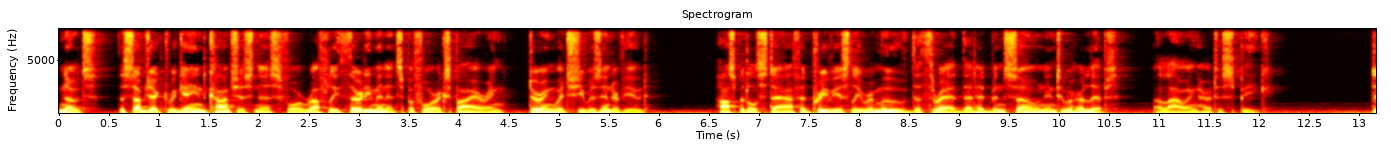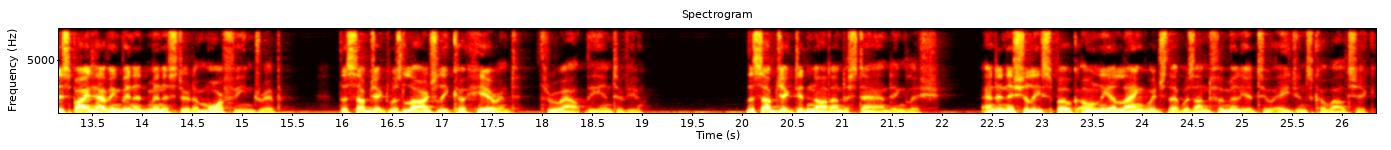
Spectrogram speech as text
Notes, the subject regained consciousness for roughly 30 minutes before expiring, during which she was interviewed. Hospital staff had previously removed the thread that had been sewn into her lips, allowing her to speak. Despite having been administered a morphine drip, the subject was largely coherent throughout the interview. The subject did not understand English, and initially spoke only a language that was unfamiliar to Agents Kowalczyk.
